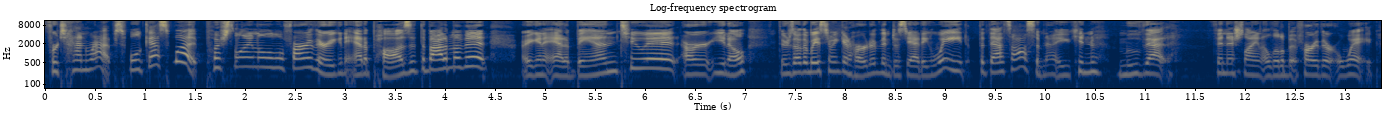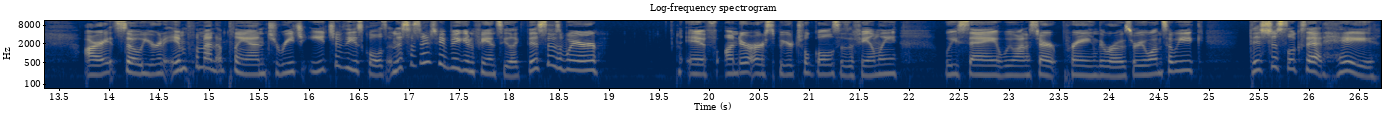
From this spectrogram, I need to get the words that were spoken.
for 10 reps. Well, guess what? Push the line a little farther. Are you going to add a pause at the bottom of it? Are you going to add a band to it? Or, you know, there's other ways to make it harder than just adding weight, but that's awesome. Now you can move that finish line a little bit farther away. All right, so you're going to implement a plan to reach each of these goals. And this doesn't have to be big and fancy. Like, this is where, if under our spiritual goals as a family, we say we want to start praying the rosary once a week, this just looks at, hey,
